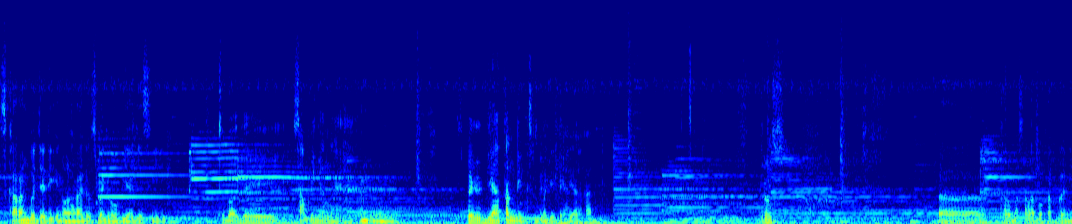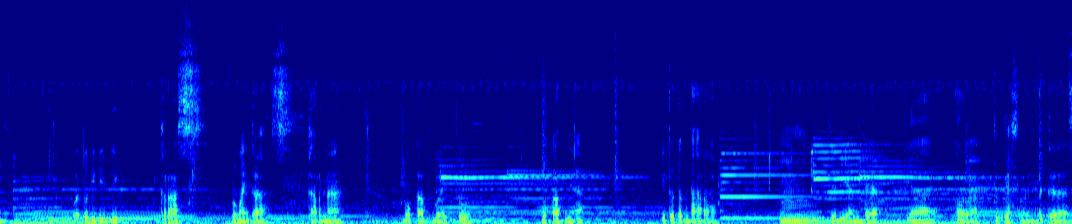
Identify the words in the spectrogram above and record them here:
sekarang gue jadiin olahraga itu sebagai hobi aja sih sebagai sampingan lah ya. Mm-mm. sebagai kegiatan deh sebagai kegiatan. terus eh, kalau masalah bokap gue nih Hmm. gue tuh dididik keras lumayan keras. Karena bokap gue itu bokapnya itu tentara. Hmm, jadi yang kayak ya tau lah tegas lah ya. tegas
